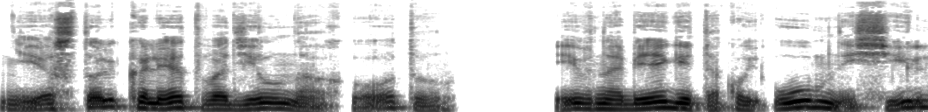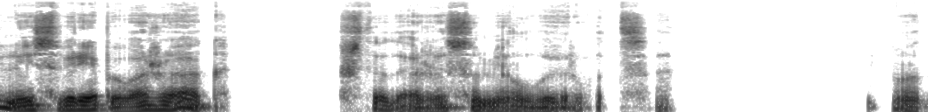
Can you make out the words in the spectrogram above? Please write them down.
ее столько лет водил на охоту, и в набеге такой умный, сильный, свирепый вожак, что даже сумел вырваться. Вот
